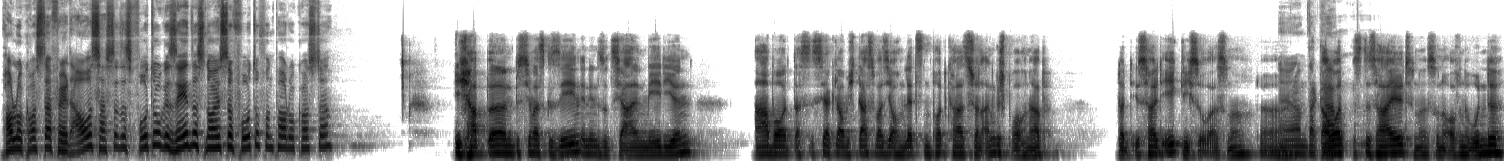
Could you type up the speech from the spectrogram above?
Paulo Costa fällt aus. Hast du das Foto gesehen, das neueste Foto von Paulo Costa? Ich habe äh, ein bisschen was gesehen in den sozialen Medien, aber das ist ja, glaube ich, das, was ich auch im letzten Podcast schon angesprochen habe. Das ist halt eklig, sowas. Ne? Da, ja, da dauert, bis das heilt. Ne? So eine offene Wunde.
